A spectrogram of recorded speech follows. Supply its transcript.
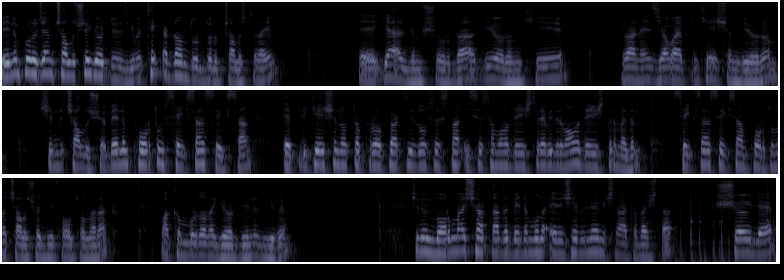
Benim projem çalışıyor gördüğünüz gibi. Tekrardan durdurup çalıştırayım. Ee, geldim şurada. Diyorum ki Run as Java Application diyorum. Şimdi çalışıyor. Benim portum 8080. Application.properties dosyasından istesem onu değiştirebilirim ama değiştirmedim. 8080 portunda çalışıyor default olarak. Bakın burada da gördüğünüz gibi. Şimdi normal şartlarda benim buna erişebilmem için arkadaşlar şöyle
